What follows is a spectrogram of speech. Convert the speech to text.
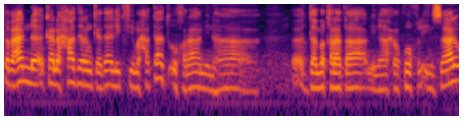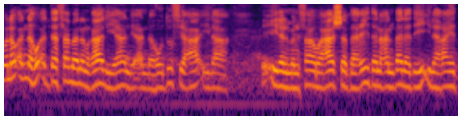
طبعا كان حاضرا كذلك في محطات أخرى منها الديمقراطة منها حقوق الإنسان ولو أنه أدى ثمنا غاليا لأنه دفع إلى إلى المنفى وعاش بعيدا عن بلده إلى غاية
